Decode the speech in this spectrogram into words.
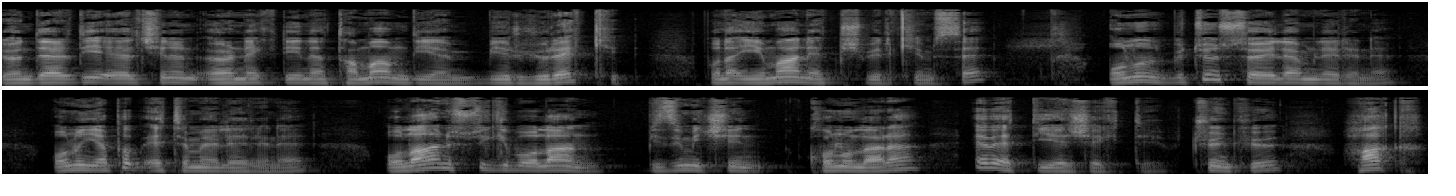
gönderdiği elçinin örnekliğine tamam diyen bir yürek, buna iman etmiş bir kimse, onun bütün söylemlerine, onun yapıp etmelerine, olağanüstü gibi olan bizim için konulara evet diyecekti. Çünkü hak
